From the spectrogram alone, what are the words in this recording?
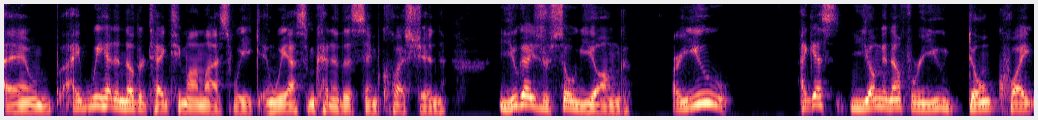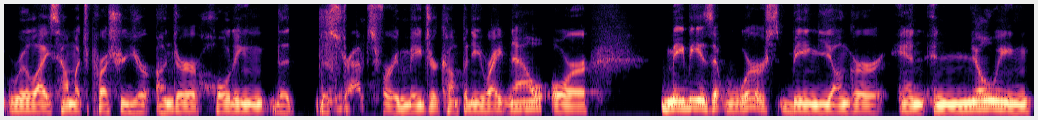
and I, we had another tag team on last week, and we asked them kind of the same question. You guys are so young. Are you I guess young enough where you don't quite realize how much pressure you're under holding the the straps for a major company right now? Or maybe is it worse being younger and and knowing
